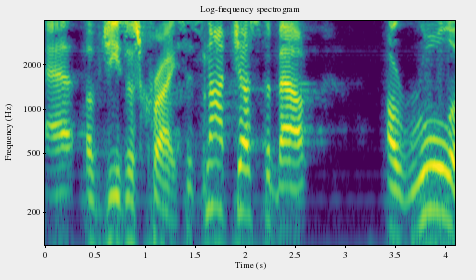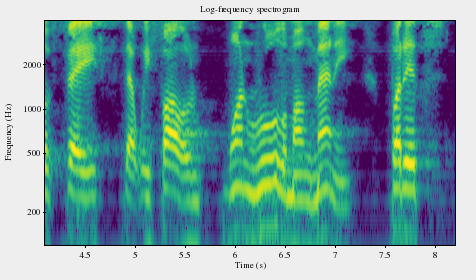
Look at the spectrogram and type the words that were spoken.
of Jesus Christ. It's not just about a rule of faith that we follow, one rule among many, but it's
